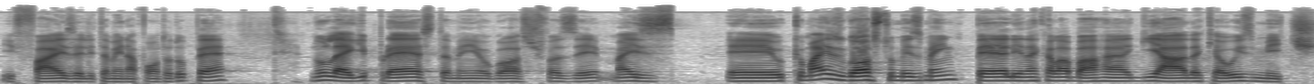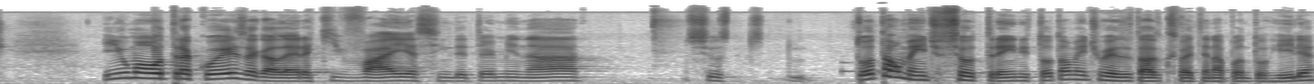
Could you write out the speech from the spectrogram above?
e faz ali também na ponta do pé. No leg press também eu gosto de fazer, mas é, o que eu mais gosto mesmo é em pé ali naquela barra guiada que é o Smith. E uma outra coisa, galera, que vai assim determinar se o, totalmente o seu treino e totalmente o resultado que você vai ter na panturrilha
